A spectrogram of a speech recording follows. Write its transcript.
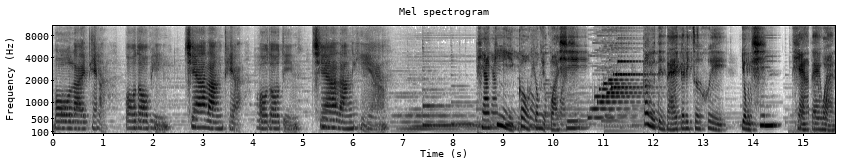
无来听，报道片。请人听，葡萄藤，请人行。听见故乡的歌诗，教育电台跟你做伙，用心听台湾。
